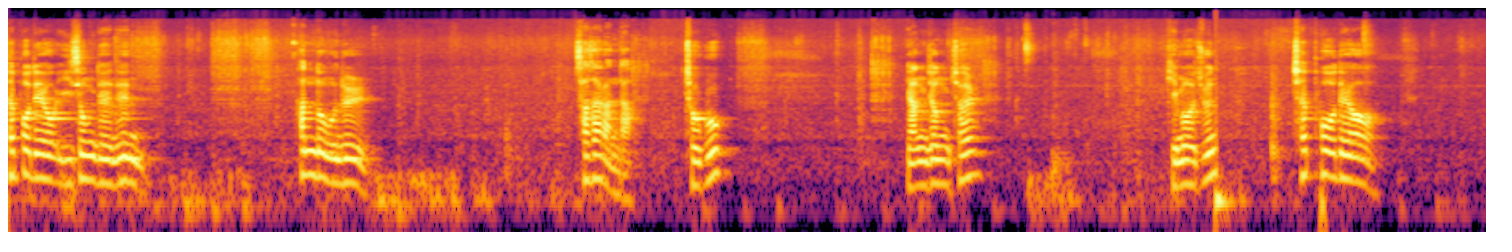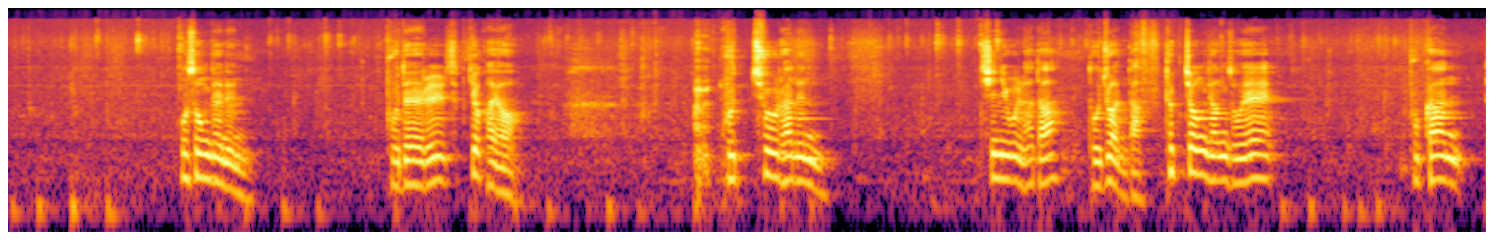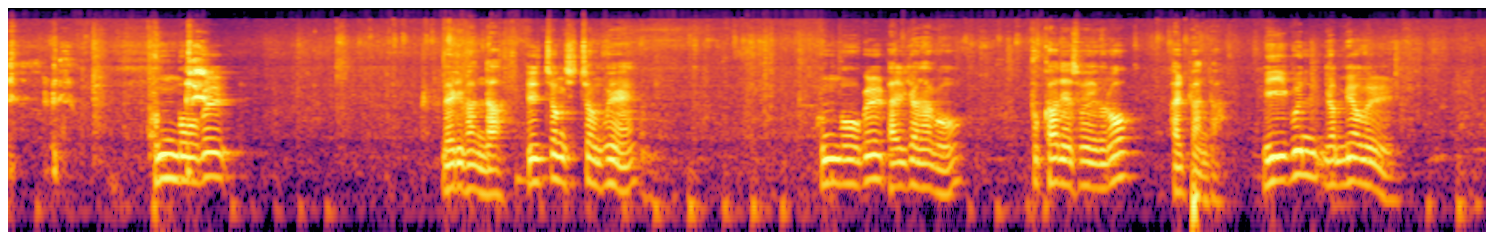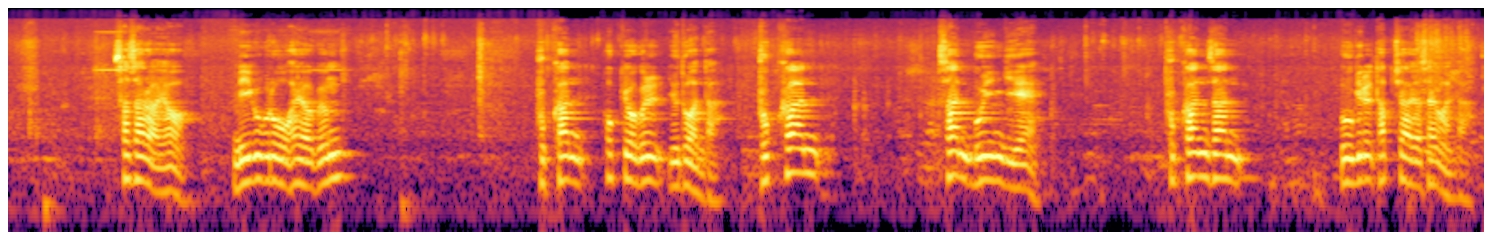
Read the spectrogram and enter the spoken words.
체포되어 이송되는 한동훈을 사살한다. 조국, 양정철, 김어준 체포되어 호송되는 부대를 습격하여 구출하는 침입을 하다 도주한다. 특정 장소에 북한 군복을 매립한다. 일정 시점 후에 군복을 발견하고 북한의 소행으로 발표한다. 미군 연명을 사살하여 미국으로 하여금 북한 폭격을 유도한다. 북한산 무인기에 북한산 무기를 탑재하여 사용한다.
